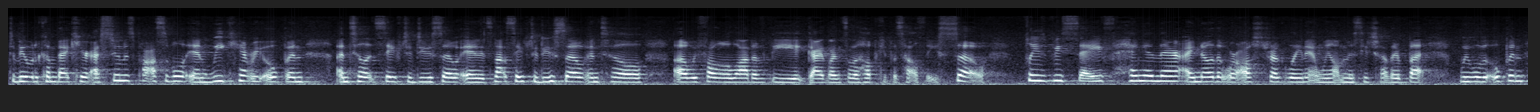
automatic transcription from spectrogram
to be able to come back here as soon as possible, and we can't reopen until it's safe to do so, and it's not safe to do so until uh, we follow a lot of the guidelines that will help keep us healthy. So Please be safe, hang in there. I know that we're all struggling and we all miss each other, but we will be open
